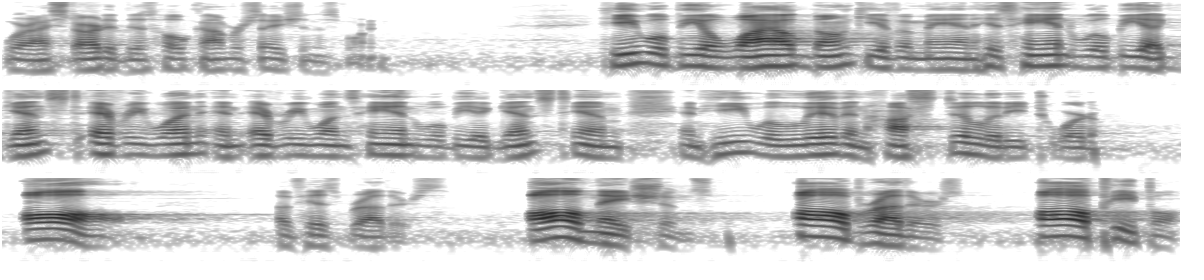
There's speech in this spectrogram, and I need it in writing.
where I started this whole conversation this morning. He will be a wild donkey of a man. His hand will be against everyone, and everyone's hand will be against him, and he will live in hostility toward all of his brothers, all nations, all brothers, all people.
